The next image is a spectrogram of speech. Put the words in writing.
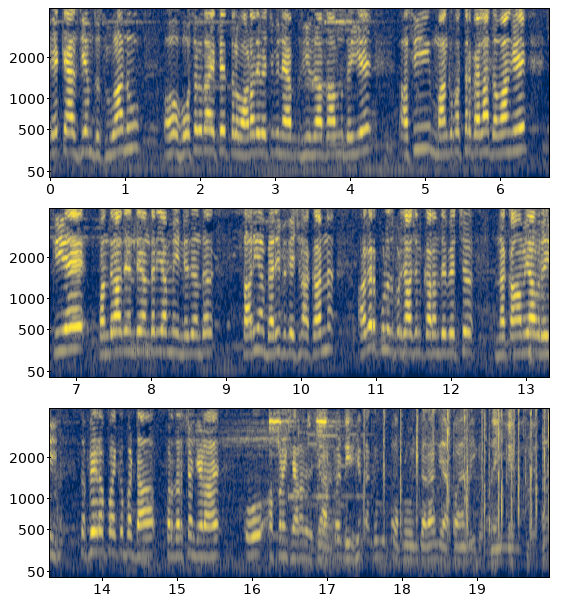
ਇੱਕ ਐਸਡੀਐਮ ਦਸੂਹਾ ਨੂੰ ਉਹ ਹੋ ਸਕਦਾ ਇੱਥੇ ਤਲਵਾੜਾ ਦੇ ਵਿੱਚ ਵੀ ਨਾਇਬ ਤਹਿਸੀਲਦਾਰ ਸਾਹਿਬ ਨੂੰ ਦਈਏ। ਅਸੀਂ ਮੰਗ ਪੱਤਰ ਪਹਿਲਾਂ ਦਵਾਂਗੇ ਕਿ ਇਹ 15 ਦਿਨ ਦੇ ਅੰਦਰ ਜਾਂ ਮਹੀਨੇ ਦੇ ਅੰਦਰ ਸਾਰੀਆਂ ਵੈਰੀਫਿਕੇਸ਼ਨਾਂ ਕਰਨ ਅਗਰ ਪੁਲਿਸ ਪ੍ਰਸ਼ਾਸਨ ਕਰਨ ਦੇ ਵਿੱਚ ਨਾਕਾਮਯਾਬ ਰਹੀ, ਤਾਂ ਫਿਰ ਆਪਾਂ ਇੱਕ ਵੱਡਾ ਪ੍ਰਦਰਸ਼ਨ ਜਿਹੜਾ ਹੈ, ਉਹ ਆਪਣੇ ਸ਼ਹਿਰਾਂ ਦੇ ਵਿੱਚ ਆਪਾਂ ਡੀਸੀ ਤੱਕ ਅਪਰੋਚ ਕਰਾਂਗੇ, ਆਪਾਂ ਨਹੀਂ ਇਹ ਮੰਨਦੇ ਹੋਰ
